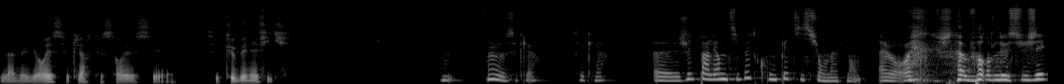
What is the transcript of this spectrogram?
l'améliorer, c'est clair que ça c'est que bénéfique. Mmh. c'est clair, c'est clair. Euh, je vais te parler un petit peu de compétition maintenant. Alors, j'aborde le sujet.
